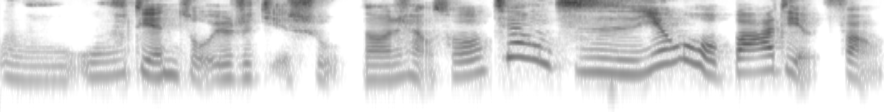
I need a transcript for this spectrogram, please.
五五点左右就结束，然后就想说这样子烟火八点放，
